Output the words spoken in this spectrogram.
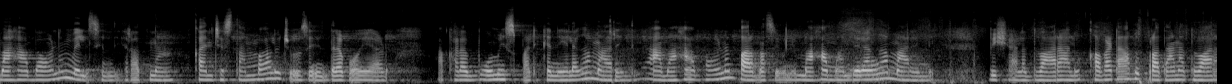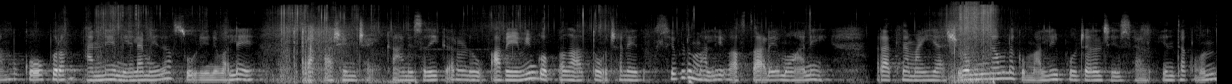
మహాభవనం వెలిసింది. రత్న కంచె స్తంభాలు చూసి నిద్రపోయాడు. అక్కడ భూమి స్ఫటిక నేలగా మారింది. ఆ మహాభవనం పరమశివుని మహామందిరంగా మారింది. విశాల ద్వారాలు కవటాలు ప్రధాన ద్వారం గోపురం అన్నీ నేల మీద సూర్యుని వల్లే ప్రకాశించాయి. కానీ శ్రీకరుడు అవేమీ గొప్పగా తోచలేదు. శివుడు మళ్ళీ వస్తాడేమో అని రత్నమయ్య శివలింగములకు మళ్ళీ పూజలు చేశాడు. ఇంతకుముందు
